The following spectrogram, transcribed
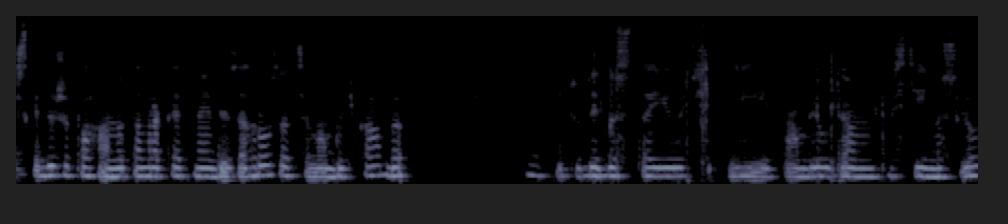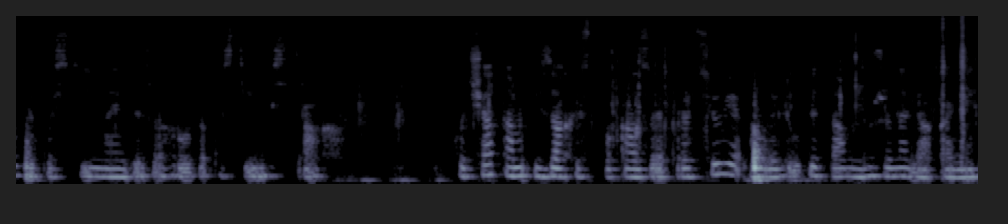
Шахтарське дуже погано. Там ракетна йде загроза, це, мабуть, каби, які туди достають. І там людям постійно сльози, постійно йде загроза, постійний страх. Хоча там і захист показує, працює, але люди там дуже налякані.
